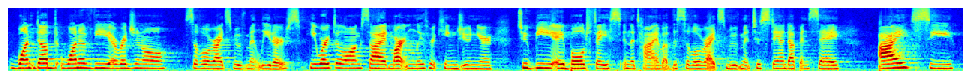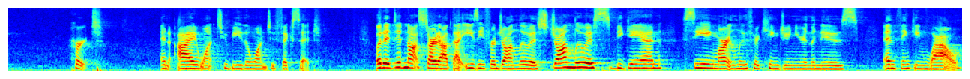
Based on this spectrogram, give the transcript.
one, dubbed one of the original civil rights movement leaders. He worked alongside Martin Luther King Jr. to be a bold face in the time of the civil rights movement, to stand up and say, I see hurt, and I want to be the one to fix it. But it did not start out that easy for John Lewis. John Lewis began seeing Martin Luther King Jr. in the news and thinking, wow,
